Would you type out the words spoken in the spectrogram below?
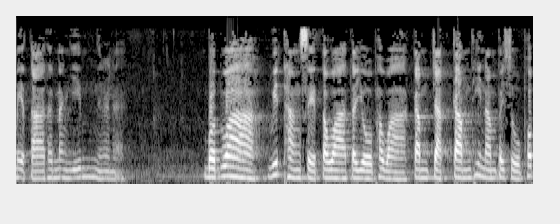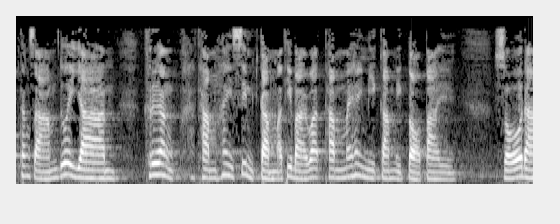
เมตตาท่านนั่งยิ้มเนี่ยนะ บทว่าวิทังเศตวาตโยภวากำจัดกรรมที่นำไปสู่ภพทั้งสามด้วยยานเครื่องทำให้สิ้นกรรม อธิบายว่าทำไม่ให้มีกรรมอีกต่อไป โสดา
